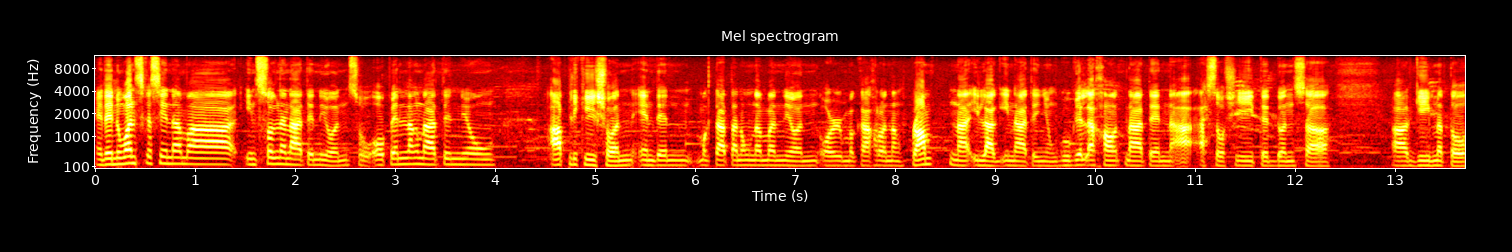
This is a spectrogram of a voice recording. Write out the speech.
And then once kasi na ma-install na natin yon so open lang natin yung application and then magtatanong naman yon or magkakaroon ng prompt na ilagin natin yung Google account natin na associated doon sa uh, game na to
